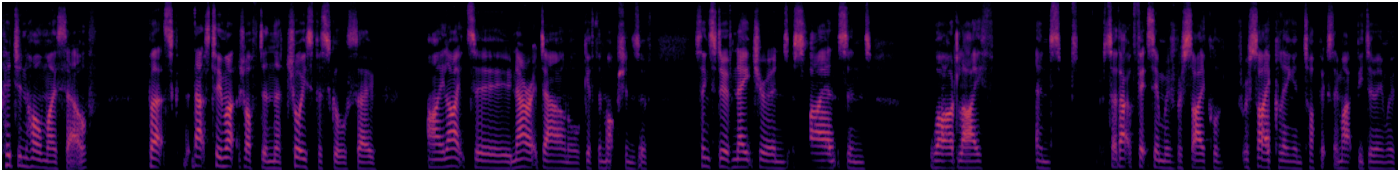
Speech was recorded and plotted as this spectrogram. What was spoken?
pigeonhole myself. But that's too much often the choice for schools So I like to narrow it down or give them options of things to do with nature and science and wildlife, and so that fits in with recycle recycling and topics they might be doing with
